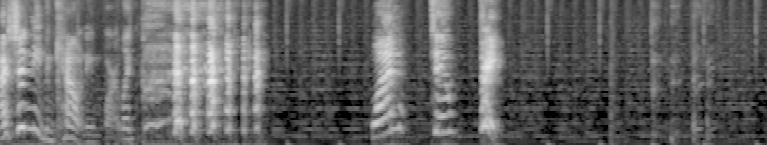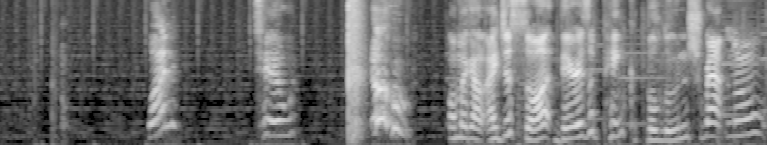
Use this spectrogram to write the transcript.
I shouldn't even count anymore. Like. One, two, three. One, two. Oh! Oh my god, I just saw. There is a pink balloon shrapnel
